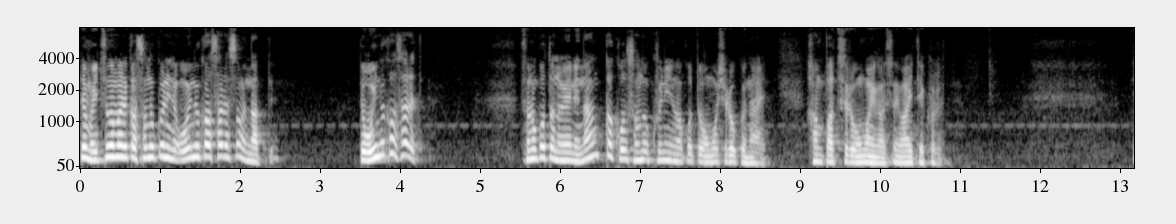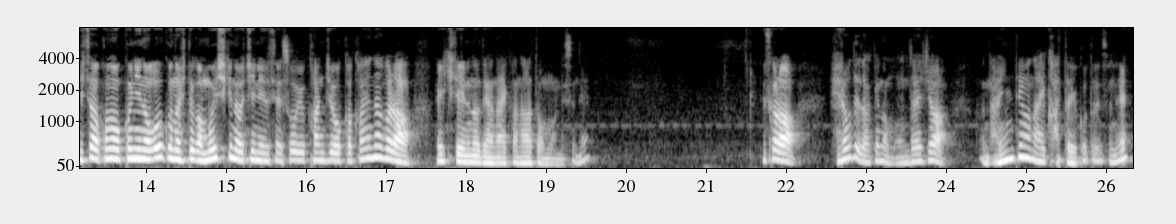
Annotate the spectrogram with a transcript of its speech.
でもいつの間にかその国に追い抜かされそうになって、で、追い抜かされて、そのことの上になんかこうその国のことを面白くない、反発する思いがですね、湧いてくる。実はこの国の多くの人が無意識のうちにですね、そういう感情を抱えながら生きているのではないかなと思うんですね。ですから、ヘロデだけの問題じゃないんではないかということですね。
